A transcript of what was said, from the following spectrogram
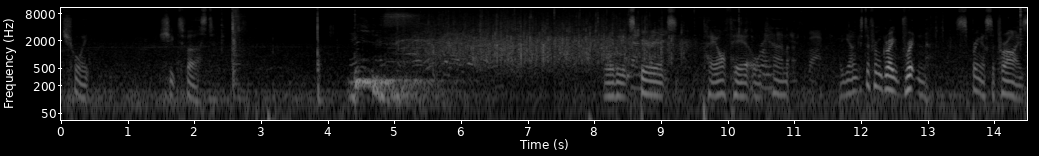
Choi shoots first. Will the experience pay off here, or can the a youngster from Great Britain spring a surprise?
